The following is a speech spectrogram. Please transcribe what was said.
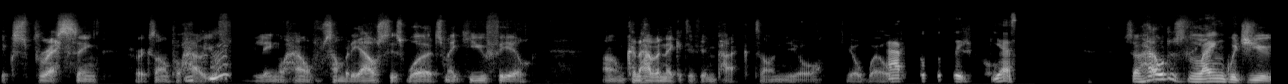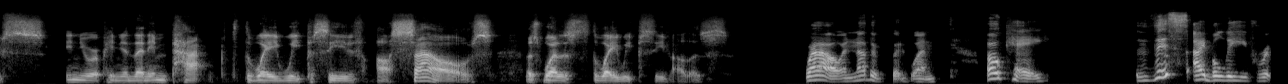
expressing, for example, how mm-hmm. you're feeling or how somebody else's words make you feel um, can have a negative impact on your your well. Absolutely. Yes. So, how does language use, in your opinion, then impact the way we perceive ourselves as well as the way we perceive others? Wow, another good one. Okay. This, I believe, re-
